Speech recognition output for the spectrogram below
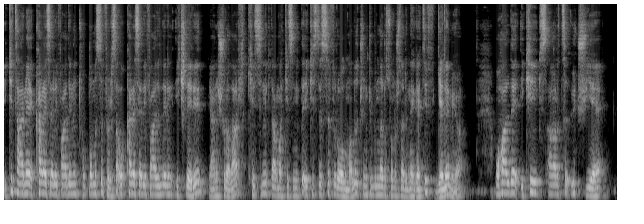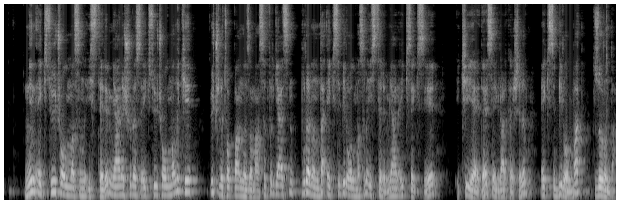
iki tane karesel ifadenin toplamı 0 ise o karesel ifadelerin içleri yani şuralar kesinlikle ama kesinlikle ikisi de 0 olmalı. Çünkü bunların sonuçları negatif gelemiyor. O halde 2x artı 3y'nin eksi 3 olmasını isterim. Yani şurası eksi 3 olmalı ki 3 ile toplandığı zaman 0 gelsin. Buranın da eksi 1 olmasını isterim. Yani x eksi 2y'de sevgili arkadaşlarım eksi 1 olmak zorunda.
